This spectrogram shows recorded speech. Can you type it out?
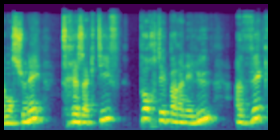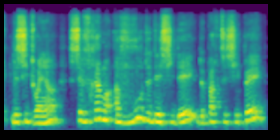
a mentionné, très actif, porté par un élu, avec les citoyens. C'est vraiment à vous de décider, de participer,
